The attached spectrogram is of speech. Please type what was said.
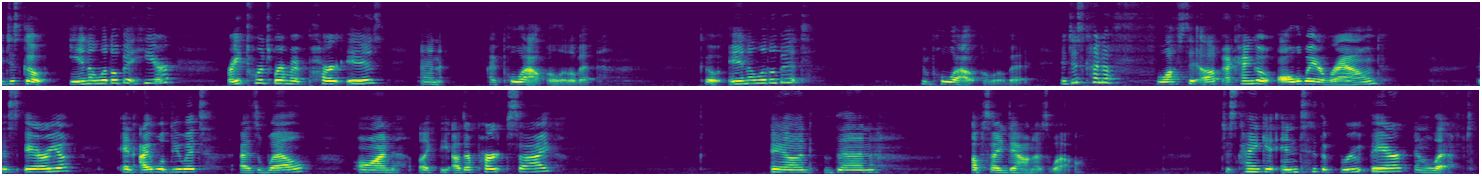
I just go in a little bit here, right towards where my part is, and I pull out a little bit. Go in a little bit and pull out a little bit. It just kind of fluffs it up. I kind of go all the way around this area, and I will do it as well on like the other part side and then upside down as well. Just kind of get into the root there and lift.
